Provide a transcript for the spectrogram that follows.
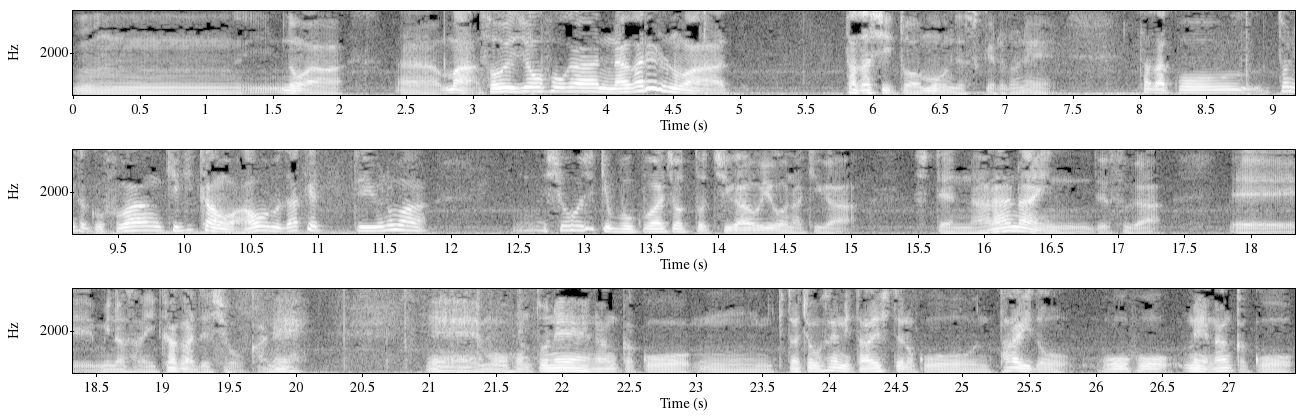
うーん、のは、あまあ、そういう情報が流れるのは正しいとは思うんですけれどね。ただこう、とにかく不安、危機感を煽るだけっていうのは、正直僕はちょっと違うような気がしてならないんですが、えー、皆さんいかがでしょうかね。えー、もうほんとね、なんかこう、うん、北朝鮮に対してのこう、態度、方法、ね、なんかこ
